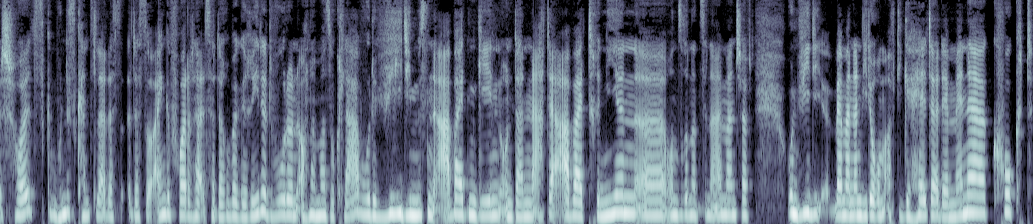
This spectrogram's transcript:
Scholz, Bundeskanzler, das, das so eingefordert hat, als er darüber geredet wurde und auch nochmal so klar wurde, wie die müssen arbeiten gehen und dann nach der Arbeit trainieren, äh, unsere Nationalmannschaft und wie die, wenn man dann wiederum auf die Gehälter der Männer guckt.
